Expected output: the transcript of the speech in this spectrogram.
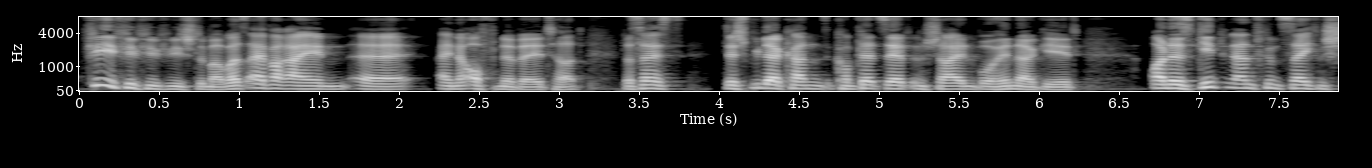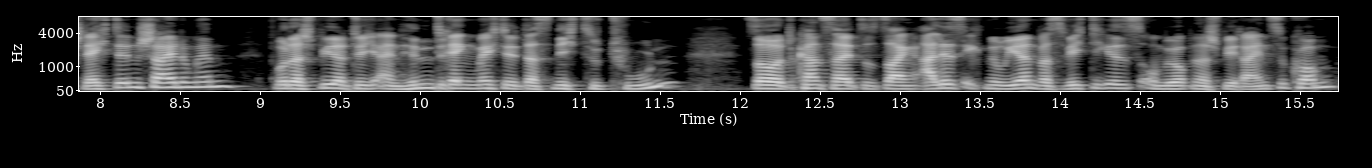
Viel, viel, viel, viel schlimmer, weil es einfach ein, äh, eine offene Welt hat. Das heißt, der Spieler kann komplett selbst entscheiden, wohin er geht. Und es gibt in Anführungszeichen schlechte Entscheidungen, wo das Spiel natürlich einen hindrängen möchte, das nicht zu tun. So, du kannst halt sozusagen alles ignorieren, was wichtig ist, um überhaupt in das Spiel reinzukommen.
